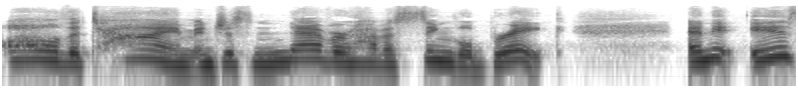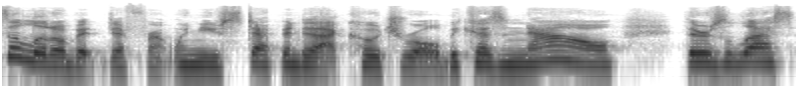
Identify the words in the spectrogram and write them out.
all the time and just never have a single break. And it is a little bit different when you step into that coach role because now there's less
